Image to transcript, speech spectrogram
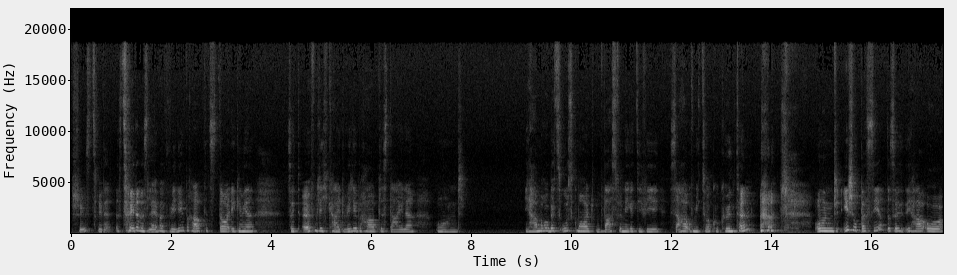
schönes, zufriedenes Leben. Will ich überhaupt jetzt da irgendwie so in die Öffentlichkeit, will ich überhaupt das teilen? Und ich habe mir auch jetzt ausgemalt, was für negative Sachen auf mich zukommen könnten. und ist schon passiert. Also ich habe auch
